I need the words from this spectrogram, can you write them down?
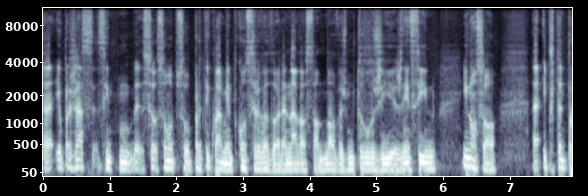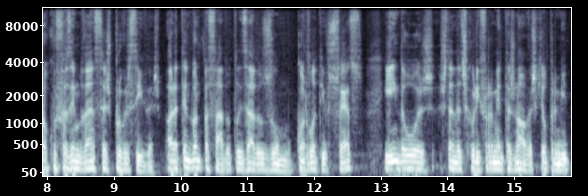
eh, eu para já sinto sou, sou uma pessoa particularmente conservadora na adoção de novas metodologias de ensino e não só. Eh, e, portanto, procuro fazer mudanças progressivas. Ora, tendo ano passado utilizado o Zoom com relativo sucesso e ainda hoje estando a descobrir ferramentas novas que ele permite,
